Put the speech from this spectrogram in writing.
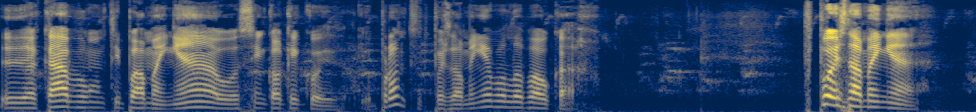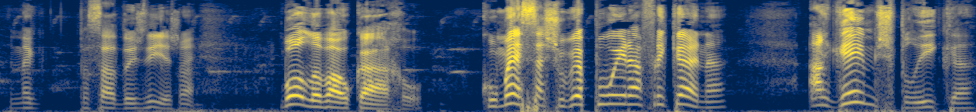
uh, acabam tipo amanhã ou assim qualquer coisa. Eu, pronto, depois da manhã vou lavar o carro. Depois da manhã, na, passado dois dias, não é? Vou lavar o carro. Começa a chover poeira africana. Alguém me explica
